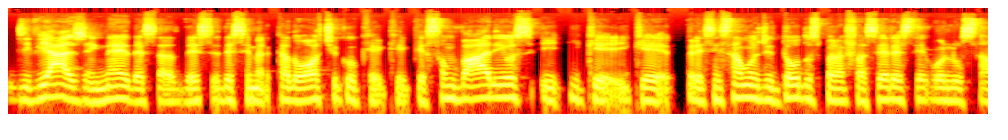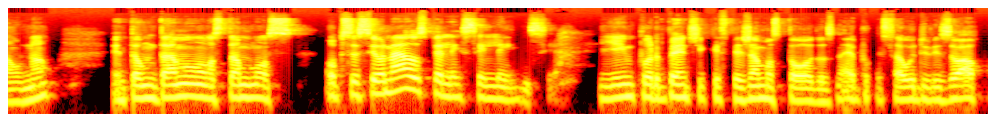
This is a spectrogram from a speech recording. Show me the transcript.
de, viagem, né? Dessa, desse, desse mercado ótico, que, que, que são vários e, e, que, e que precisamos de todos para fazer essa evolução, não? Então, estamos, estamos obsessionados pela excelência e é importante que estejamos todos, né? Porque saúde visual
